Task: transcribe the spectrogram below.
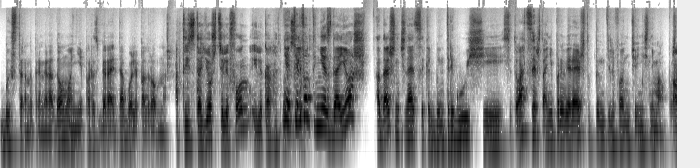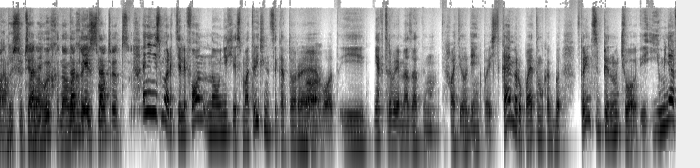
быстро, например, а дома не поразбирать, да, более подробно. А ты сдаешь телефон или как это Нет, происходит? телефон ты не сдаешь, а дальше начинается как бы интригующая ситуация, что они проверяют, чтобы ты на телефон ничего не снимал. А, там, то есть у тебя там, на, выход, на выходе есть, смотрят... Там, они не смотрят телефон, но у них есть смотрительницы, которые а. вот, и некоторое время назад им хватило денег повесить камеру, поэтому как бы, в принципе, ну чего, и, и у меня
